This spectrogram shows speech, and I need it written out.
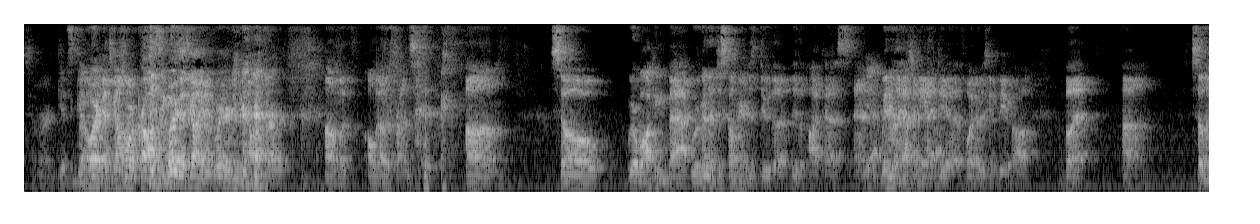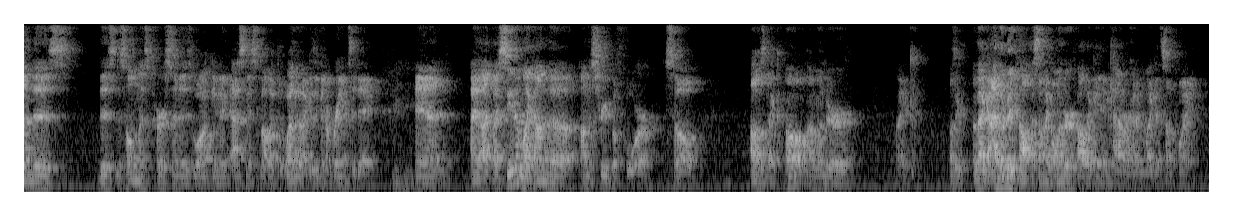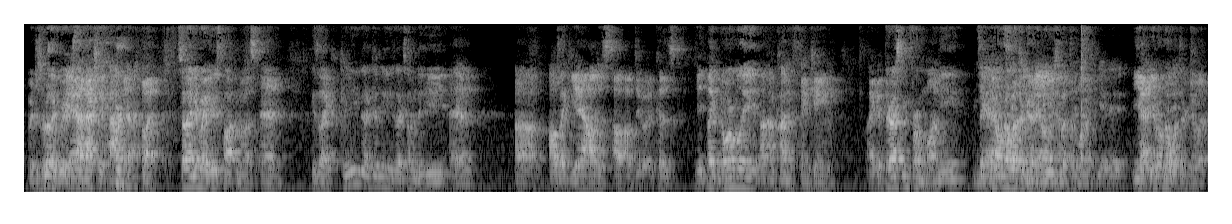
Summer gets going. before it gets going Before crossing. before it gets going yeah, before you're gonna be gone forever um, with all my other friends. um, so we were walking back. We were gonna just come here and just do the do the podcast, and Yeah. we didn't really have any idea of what it was gonna be about. But um, so then this this this homeless person is walking and asking us about like the weather, like is it gonna rain today? Mhm. and I, I I've seen him like on the on the street before, so I was like, oh, I wonder, like, I was like, like I literally thought this. I'm like, I wonder if I'll like encounter him like at some point, which is really weird. Yeah. That actually happened. but so anyway, he was talking to us, and he's like, can you like give me like something to eat? And um, I was like, yeah, I'll just I'll, I'll do it because like normally I'm kind of thinking. Like if they're asking for money, it's like you don't know what they're gonna use with the money. gonna Get it. Yeah, you don't know what they're doing.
